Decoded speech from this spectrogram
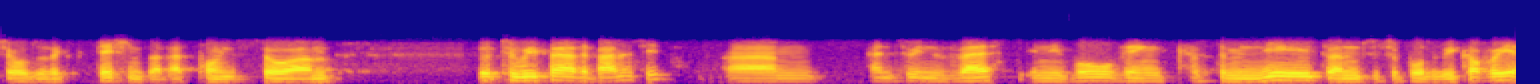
shareholders' expectations at that point. So, um, so to repair the balance sheet um, and to invest in evolving customer needs and to support the recovery,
